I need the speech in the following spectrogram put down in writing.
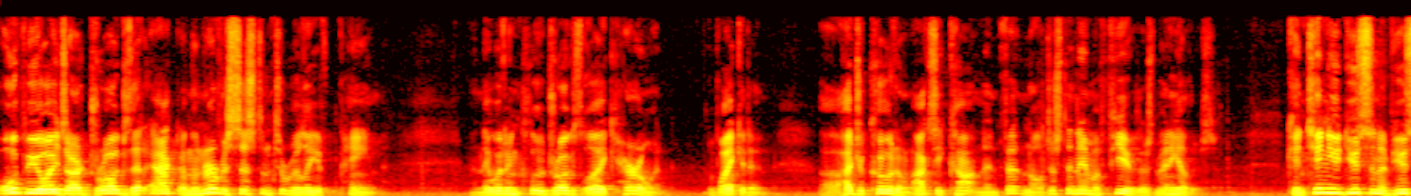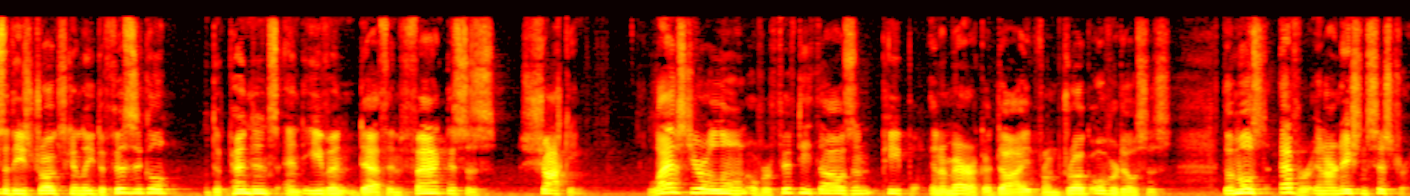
Opioids are drugs that act on the nervous system to relieve pain. And they would include drugs like heroin, Vicodin, uh, hydrocodone, Oxycontin, and fentanyl, just to name a few. There's many others. Continued use and abuse of these drugs can lead to physical dependence and even death. In fact, this is shocking. Last year alone, over 50,000 people in America died from drug overdoses, the most ever in our nation's history.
